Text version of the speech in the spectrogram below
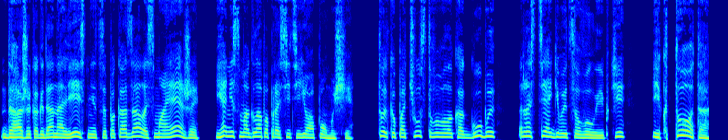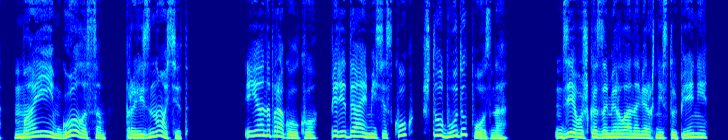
Даже когда на лестнице показалась Маэжи, я не смогла попросить ее о помощи. Только почувствовала, как губы растягиваются в улыбке, и кто-то моим голосом произносит «Я на прогулку. Передай миссис Кук, что буду поздно». Девушка замерла на верхней ступени,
